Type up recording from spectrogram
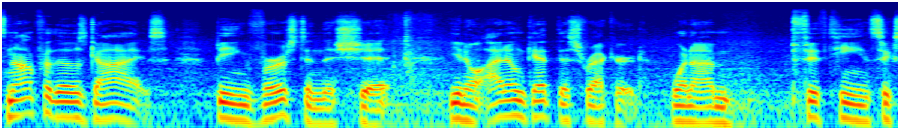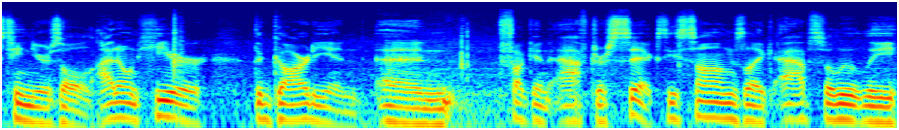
It's not for those guys being versed in this shit, you know, I don't get this record when I'm 15, 16 years old. I don't hear The Guardian and fucking After Six. These songs like absolutely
